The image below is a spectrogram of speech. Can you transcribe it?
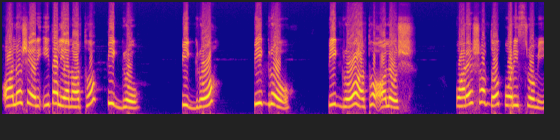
অলসের ইতালিয়ান অর্থ পিগ্রো। পিগ্রো পিগ্রো পিগ্রো অর্থ অলস। পরের শব্দ পরিশ্রমী।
